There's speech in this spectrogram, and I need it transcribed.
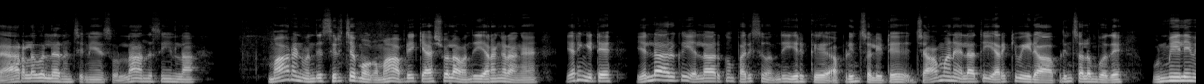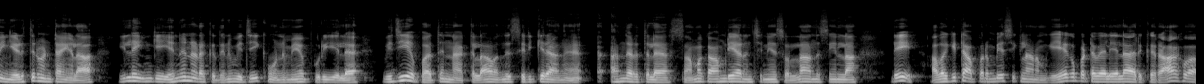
வேறு லெவலில் இருந்துச்சுன்னே சொல்லலாம். அந்த சீன்லாம் மாறன் வந்து சிரிச்ச முகமாக அப்படியே கேஷுவலாக வந்து இறங்குறாங்க. இறங்கிட்டு எல்லாருக்கும் எல்லாருக்கும் பரிசு வந்து இருக்குது அப்படின்னு சொல்லிட்டு ஜாமானை எல்லாத்தையும் இறக்கி வைடா அப்படின்னு சொல்லும்போது உண்மையிலேயே இவங்க எடுத்துகிட்டு வந்துட்டாங்களா? இல்லை இங்கே என்ன நடக்குதுன்னு விஜய்க்கு ஒன்றுமே புரியல. விஜயை பார்த்து நக்கெல்லாம் வந்து சிரிக்கிறாங்க. அந்த இடத்துல செம காமெடியாக இருந்துச்சுன்னே சொல்லலாம். அந்த சீன்லாம் டேய் அவகிட்ட அப்புறம் பேசிக்கலாம். நமக்கு ஏகப்பட்ட வேலையெல்லாம் இருக்குது ராகவா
